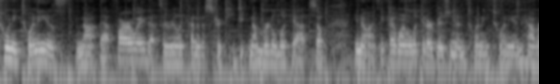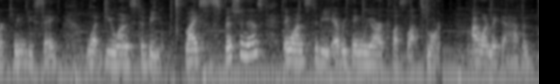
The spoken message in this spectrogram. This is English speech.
2020 is not that far away. That's a really kind of a strategic number to look at. So, you know, I think I want to look at our vision in 2020 and have our community say, what do you want us to be? My suspicion is they want us to be everything we are plus lots more. I want to make that happen.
